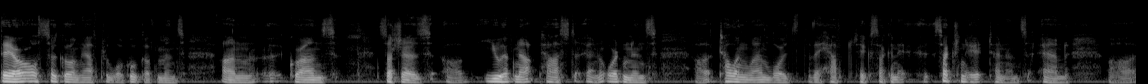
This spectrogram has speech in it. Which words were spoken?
they are also going after local governments on uh, grounds such as uh, you have not passed an ordinance uh, telling landlords that they have to take second, Section 8 tenants, and uh,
